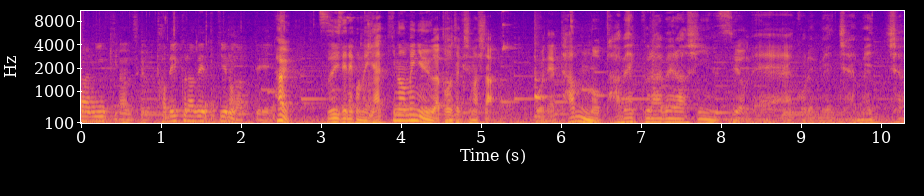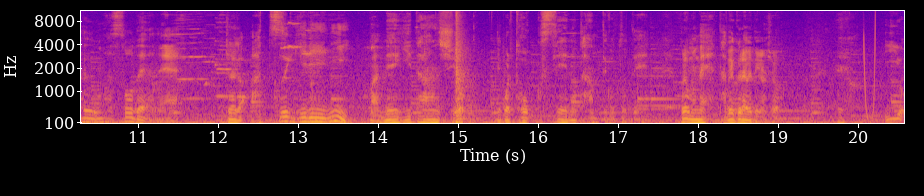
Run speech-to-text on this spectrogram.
番人気なんですけど、食べ比べっていうのがあって、はい。続いてねこの焼きのメニューが到着しました。これねタンの食べ比べらしいんですよね。これめちゃめちゃうまそうだよね。こちらが厚切りに、まあ、ネギタン塩。でこれ特製のタンってことで。これもね食べ比べてみましょう。えいいよ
